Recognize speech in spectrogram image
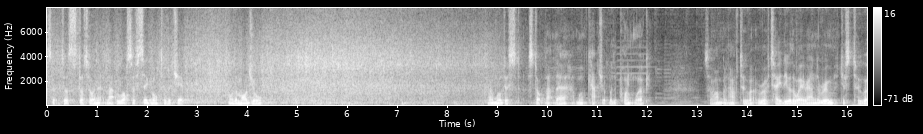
So it does stutter and that loss of signal to the chip or the module and we'll just stop that there and we'll catch up with the point work. So I'm going to have to uh, rotate the other way around the room just to uh,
